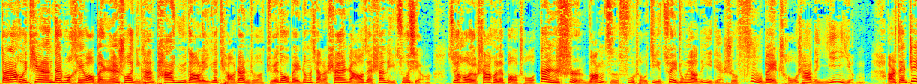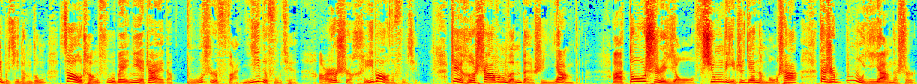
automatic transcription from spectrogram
大家会天然带入黑豹本人，说：“你看他遇到了一个挑战者，决斗被扔下了山，然后在山里苏醒，最后又杀回来报仇。”但是《王子复仇记》最重要的一点是父辈仇杀的阴影，而在这部戏当中，造成父辈孽债的不是反一的父亲，而是黑豹的父亲。这和沙翁文本是一样的啊，都是有兄弟之间的谋杀，但是不一样的是，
